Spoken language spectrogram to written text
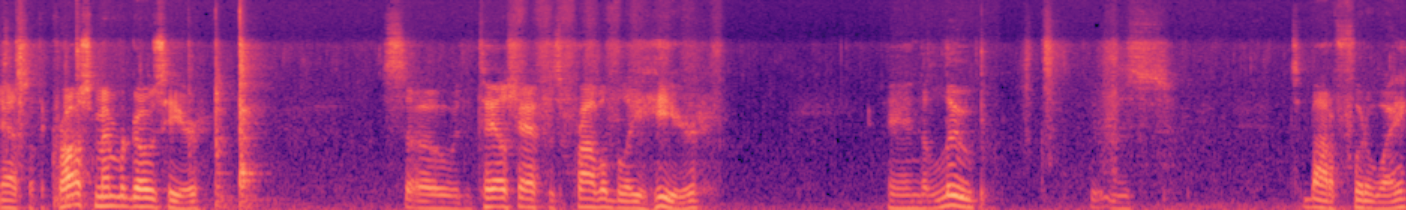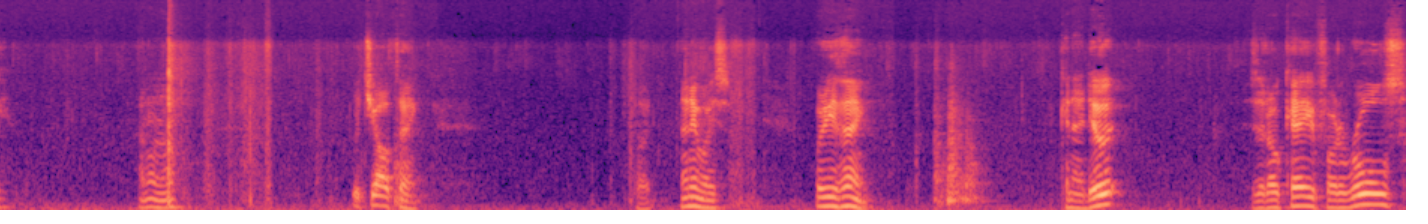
Yeah, so the cross member goes here. So the tail shaft is probably here. And the loop is it's about a foot away. I don't know. What y'all think? But anyways, what do you think? Can I do it? Is it okay for the rules?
